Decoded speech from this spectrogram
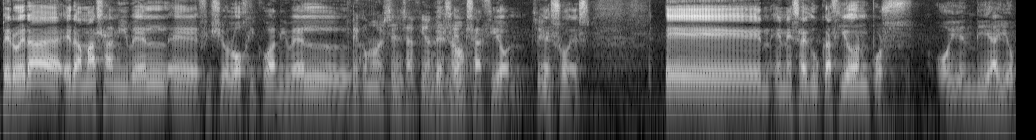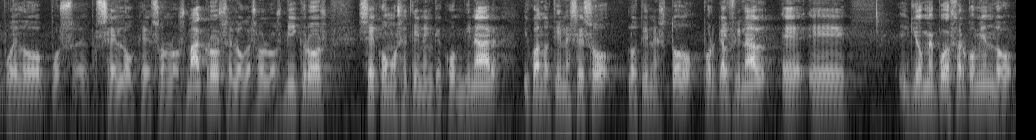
pero era, era más a nivel eh, fisiológico, a nivel De como sensaciones, de ¿no? sensación, Sí. eso es. Eh, en, esa educación, pues hoy en día yo puedo, pues eh, sé lo que son los macros, sé lo que son los micros, sé cómo se tienen que combinar y cuando tienes eso, lo tienes todo, porque al final eh, yo me puedo estar comiendo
